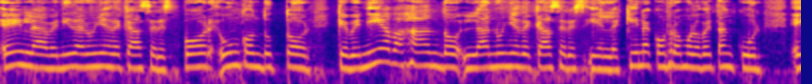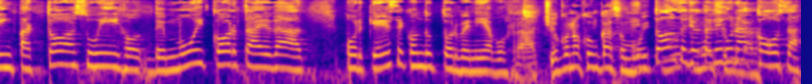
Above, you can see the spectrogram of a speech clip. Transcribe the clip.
en la avenida Núñez de Cáceres por un conductor que venía bajando la Núñez de Cáceres y en la esquina con Rómulo Betancourt e impactó a su hijo de muy corta edad porque ese conductor venía borracho. Yo conozco un caso muy. Entonces muy- yo te digo una cosa,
